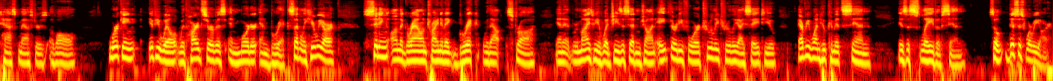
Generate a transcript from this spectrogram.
taskmasters of all, working, if you will, with hard service in mortar and brick. Suddenly, here we are sitting on the ground trying to make brick without straw. And it reminds me of what Jesus said in John 8:34, "Truly, truly I say to you, everyone who commits sin is a slave of sin." So this is where we are.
